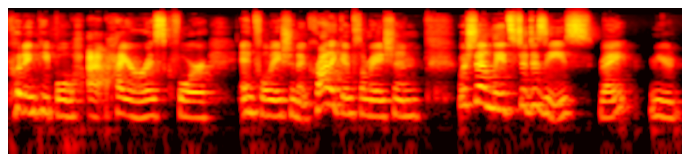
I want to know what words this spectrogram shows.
putting people at higher risk for inflammation and chronic inflammation, which then leads to disease, right? Your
